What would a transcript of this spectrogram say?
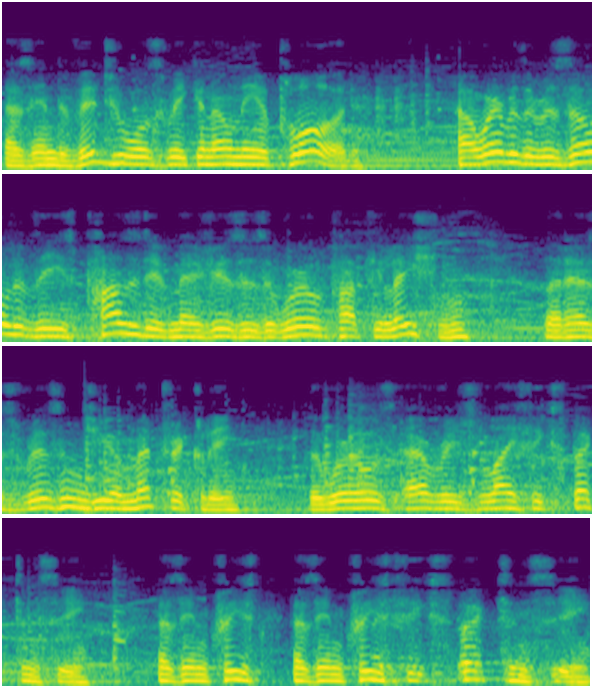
As individuals, we can only applaud. However, the result of these positive measures is a world population that has risen geometrically. The world's average life expectancy has increased, has increased expectancy,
